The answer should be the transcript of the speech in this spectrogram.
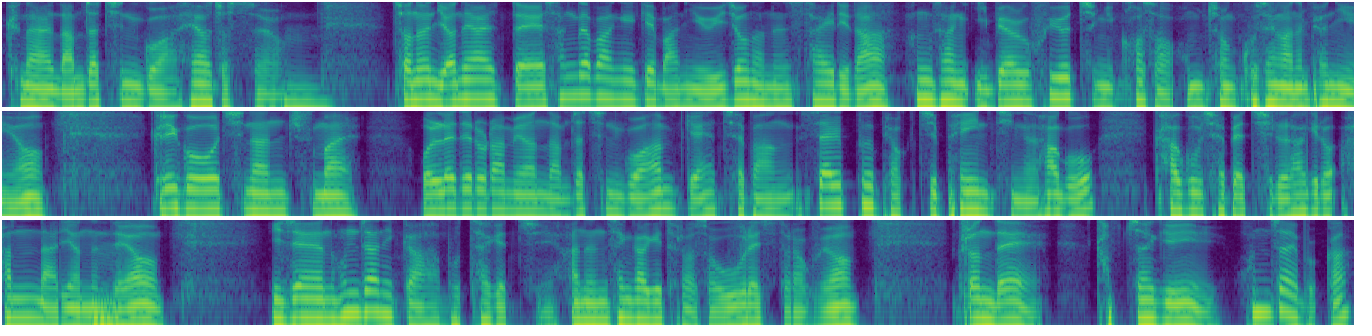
그날 남자친구와 헤어졌어요. 음. 저는 연애할 때 상대방에게 많이 의존하는 스타일이라 항상 이별 후유증이 커서 엄청 고생하는 편이에요. 그리고 지난 주말 원래대로라면 남자친구와 함께 제 방 셀프 벽지 페인팅을 하고 가구 재배치를 하기로 한 날이었는데요. 이젠 혼자니까 못하겠지 하는 생각이 들어서 우울해지더라고요. 그런데 갑자기 혼자 해볼까?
